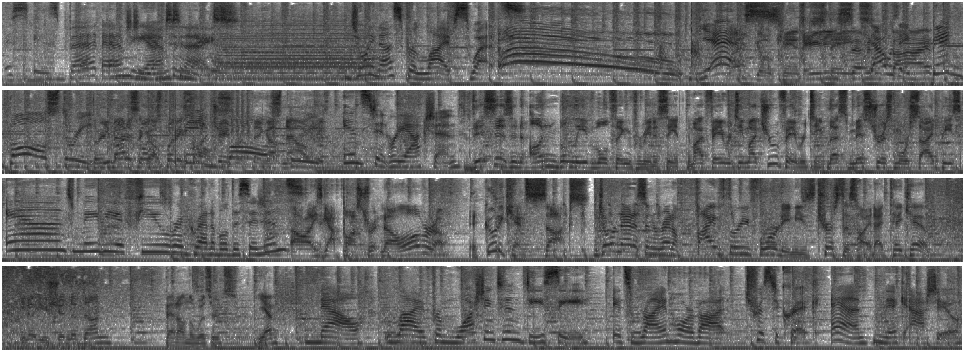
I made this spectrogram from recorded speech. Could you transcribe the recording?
This is Bet MGM tonight. Join us for live sweats. Yes. Let's go, Kansas 80, State. That was a big balls three. Three You might minutes as well ago. just put this Big on Chamber thing balls up now. Instant reaction. This is an unbelievable thing for me to see. My favorite team, my true favorite team. Less mistress, more side piece. And maybe a few regrettable decisions. Oh, he's got bust written all over him. Gudikin sucks. Jordan Addison ran a 5'340 and he's Trista's height. I'd take him. You know what you shouldn't have done? Bet on the Wizards. Yep. Now, live from Washington, D.C., it's Ryan Horvat, Trista Crick, and Nick Ashooh.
